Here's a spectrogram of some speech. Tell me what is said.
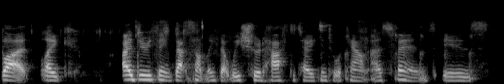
But like i do think that's something that we should have to take into account as fans is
